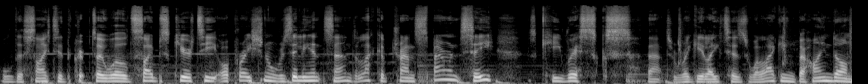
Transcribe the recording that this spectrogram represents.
Alder cited the crypto world's cybersecurity, operational resilience, and a lack of transparency as key risks that regulators were lagging behind on.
